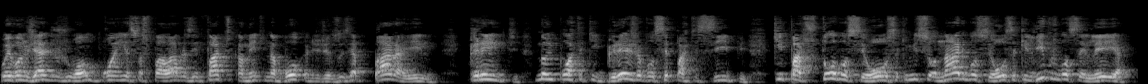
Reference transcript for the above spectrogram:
O Evangelho de João põe essas palavras enfaticamente na boca de Jesus, é para ele. Crente, não importa que igreja você participe, que pastor você ouça, que missionário você ouça, que livros você leia,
